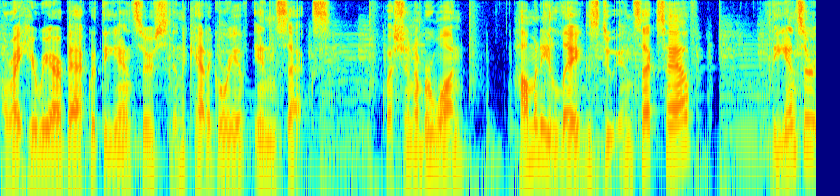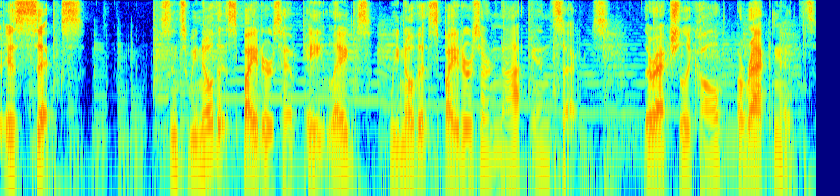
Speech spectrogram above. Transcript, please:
All right, here we are back with the answers in the category of insects. Question number one How many legs do insects have? The answer is six. Since we know that spiders have eight legs, we know that spiders are not insects. They're actually called arachnids.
